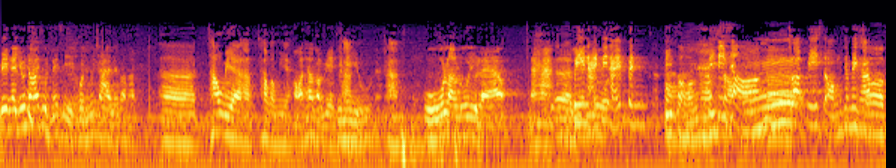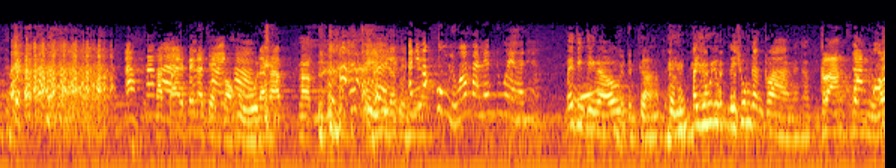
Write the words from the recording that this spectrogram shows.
วินอายุน้อยสุดในสี่คนผู้ชายเลยป่ะครับ เอ่อเท่าเวียครับ เท่ากับเวีย อ๋อเท่ากับเวียที่ครับไม่อยู่นะคครัรับบอูเรารู้อยู่แล้วนะฮะ ปีไหนปีไหนเป็นปีสองครับปีสองชอบปีสองใช่ไหมครับอะข้าม ถัดมาไปเป็นอาเจกของอูนะครับ ครับ อันนี้มาคุมหรือว่ามาเล่นด้วยคะเนี่ย ไม่จริง ๆ แล้วผมผมอายุอยู่ในช่วงกลางๆนะครับ กลางคนหรือว่า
